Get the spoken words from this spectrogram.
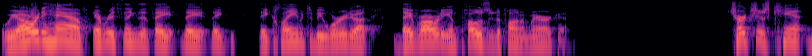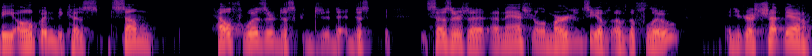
We already have everything that they, they, they, they claim to be worried about. They've already imposed it upon America. Churches can't be open because some health wizard just, just says there's a, a national emergency of, of the flu, and you're going to shut down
